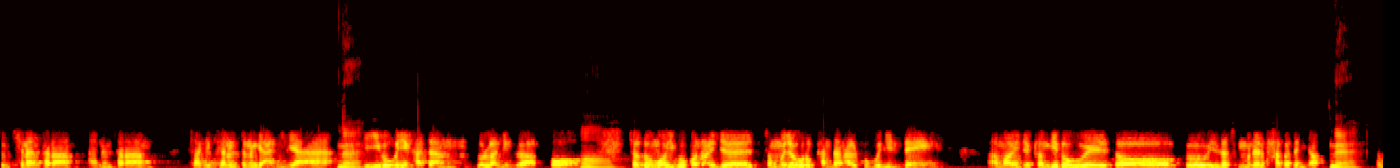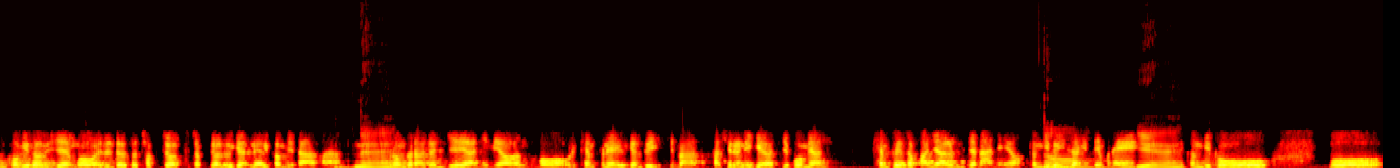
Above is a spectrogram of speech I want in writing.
좀 친한 사람 아는 사람 자기 편을 쓰는 게 아니냐 네. 이 부분이 가장 논란인 것 같고 어. 저도 뭐 이 부분은 이제 정무적으로 판단할 부분인데 아마 이제 경기도 의회에서 그 인사청문회를 하거든요. 네. 그럼 거기서 이제 뭐 예를 들어서 적절 부적절 의견을 낼 겁니다 아마 네. 그런 거라든지 아니면 뭐 우리 캠프 내 의견도 있지만 사실은 이게 어찌 보면 캠프에서 관여할 문제는 아니에요. 경기도 어. 인사기 때문에 예. 경기도 뭐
